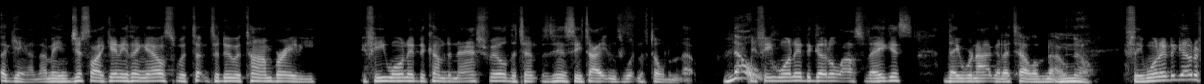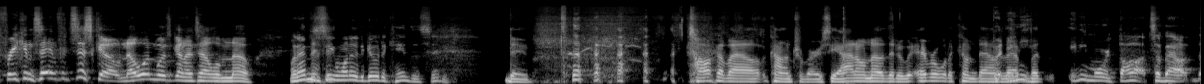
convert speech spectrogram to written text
Again, I mean, just like anything else with to do with Tom Brady, if he wanted to come to Nashville, the, Tennessee Titans wouldn't have told him no. No, If he wanted to go to Las Vegas, they were not going to tell him no. no. If he wanted to go to freaking San Francisco, no one was going to tell him no. What happens if he wanted to go to Kansas City? dude. Talk about controversy. I don't know that it would ever would have come down But to that, any- but Any more thoughts about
